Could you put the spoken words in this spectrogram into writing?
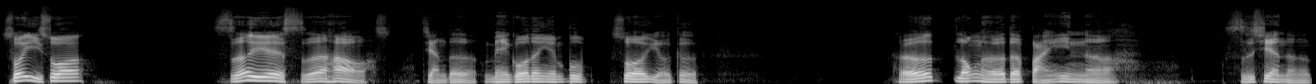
所以说，十二月十二号讲的美国能源部说有一个核融合的反应呢，实现了。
